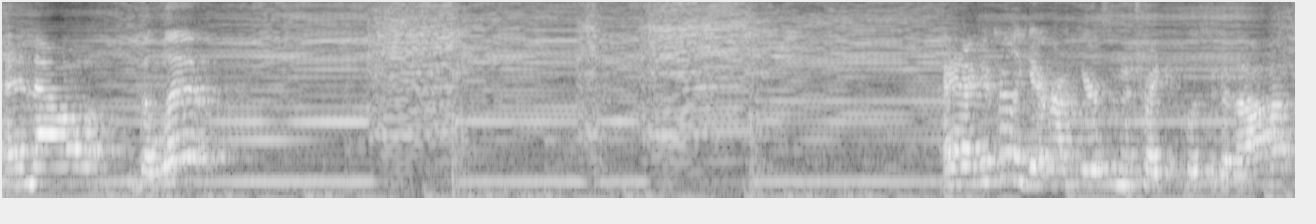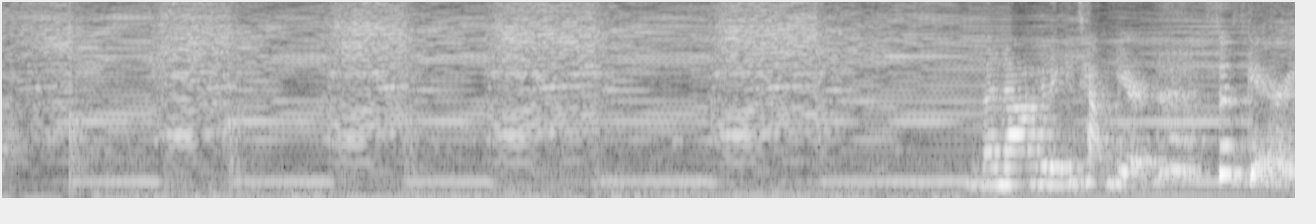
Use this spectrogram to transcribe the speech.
And now the lip. And I didn't really get around here, so I'm gonna try to get closer to that. But now I'm gonna get down here. So scary.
